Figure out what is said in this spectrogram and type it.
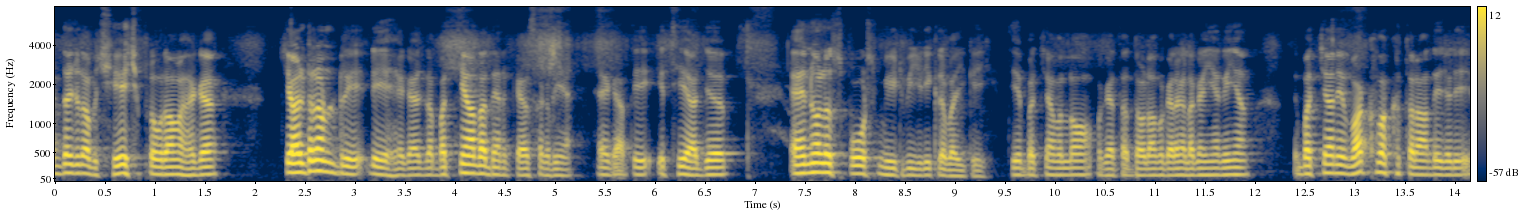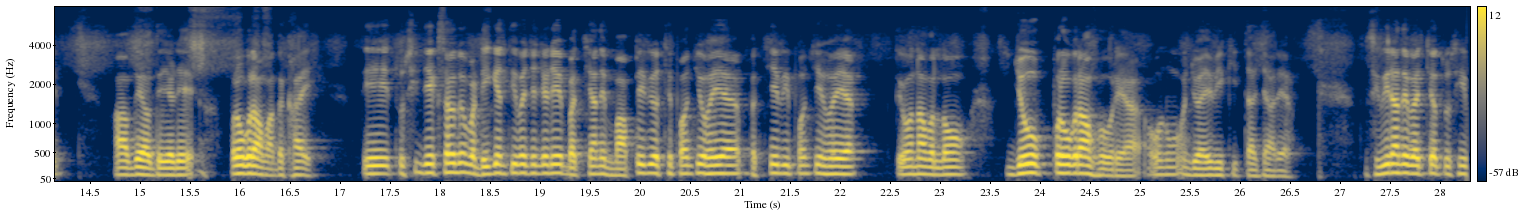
ਅੱਜ ਦਾ ਜਿਹੜਾ ਵਿਸ਼ੇਸ਼ ਪ੍ਰੋਗਰਾਮ ਹੈਗਾ ਚਿਲਡਰਨ ਡੇ ਹੈਗਾ, ਜਿਹੜਾ ਬੱਚਿਆਂ ਦਾ ਦਿਨ ਕਹਿ ਸਕਦੇ ਆ ਹੈਗਾ ਤੇ ਇੱਥੇ ਅੱਜ ਐਨੂਅਲ ਸਪੋਰਟਸ ਮੀਟ ਵੀ ਜਿਹੜੀ ਕਰਵਾਈ ਗਈ ਤੇ ਬੱਚਿਆਂ ਵੱਲੋਂ ਵਗੈਰਾ ਦੌੜਾਂ ਵਗੈਰਾ ਲਗਾਈਆਂ ਗਈਆਂ। ਤੇ ਬੱਚਿਆਂ ਨੇ ਵੱਖ-ਵੱਖ ਤਰ੍ਹਾਂ ਦੇ ਜਿਹੜੇ ਆਪਦੇ ਆਪਦੇ ਜਿਹੜੇ ਪ੍ਰੋਗਰਾਮ ਆ ਦਿਖਾਏ। ਤੇ ਤੁਸੀਂ ਦੇਖ ਸਕਦੇ ਹੋ ਵੱਡੀ ਗਿਣਤੀ ਵਿੱਚ ਜਿਹੜੇ ਬੱਚਿਆਂ ਦੇ ਮਾਪੇ ਵੀ ਉੱਥੇ ਪਹੁੰਚੇ ਹੋਏ ਆ, ਬੱਚੇ ਵੀ ਪਹੁੰਚੇ ਹੋਏ ਆ ਤੇ ਉਹਨਾਂ ਵੱਲੋਂ ਜੋ ਪ੍ਰੋਗਰਾਮ ਹੋ ਰਿਹਾ, ਉਹਨੂੰ ਇੰਜੋਏ ਵੀ ਕੀਤਾ ਜਾ ਰਿਹਾ। ਤਸਵੀਰਾਂ ਦੇ ਵਿੱਚ ਤੁਸੀਂ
